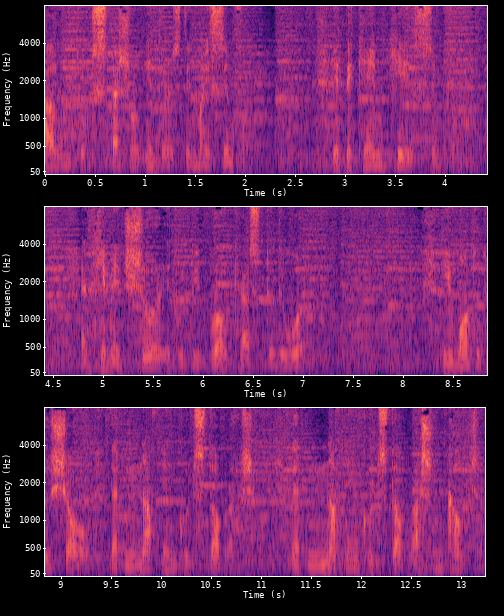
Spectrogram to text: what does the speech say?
Stalin took special interest in my symphony. It became his symphony, and he made sure it would be broadcast to the world. He wanted to show that nothing could stop Russia, that nothing could stop Russian culture,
